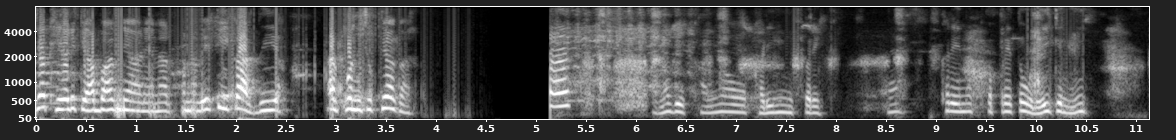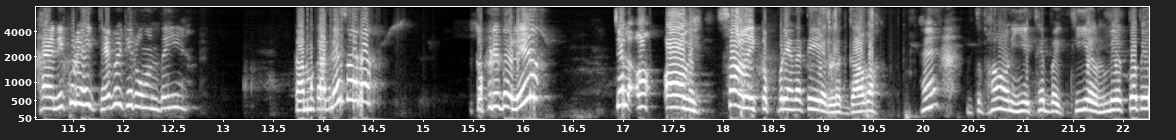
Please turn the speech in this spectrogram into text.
ਜਾਂ ਖੇਡ ਕੇ ਆ ਬਾਹਰ ਨਿਆਣਿਆਂ ਨਾਲ ਅਰਪਣ ਨਾਲ ਕੀ ਕਰਦੀ ਆ? ਅਰਪਣ ਨੂੰ ਚੁੱਕਿਆ ਕਰ। ਨਾ ਦੇਖਾਂ ਉਹ ਖੜੀ ਨਹੀਂ ਕਰੀ ਹੈ, ਖਰੇ ਨੇ ਕੱਪੜੇ ਧੋ ਲਏ ਕਿ ਨਹੀਂ? ਹੈ ਨਹੀਂ ਕੁੜੇ ਇੱਥੇ ਬੈਠੀ ਰੋਣ ਦਈ ਆ। ਕੰਮ ਕਰ ਲਿਆ ਸਾਰਾ? ਕੱਪੜੇ ਧੋ ਲਏ ਆ ਚਲ ਆਵੇ ਸਾਰੇ ਕੱਪੜਿਆਂ ਦਾ ਢੇਰ ਲੱਗਾ ਵਾ। ਹੈ ਦਫਾਉਣੀ ਇੱਥੇ ਬੈਠੀ ਆ ਹੁਣ। ਮੇਰੇ ਕੋਲ ਤੇ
